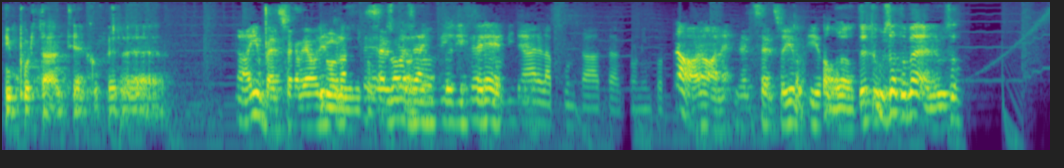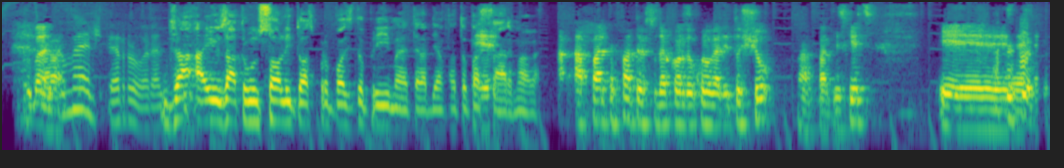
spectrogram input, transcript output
importanti ecco, per, eh, No, io penso che abbiamo detto la stessa cosa in modo differente. la puntata con No, no, nel senso io... io... No, no, usato bene, usato per me è il terrore. Già hai usato un solito a sproposito prima e te l'abbiamo fatto passare. Ma vabbè. A, parte il fatto che sono d'accordo con quello che ha detto Show, a parte scherzi. E,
